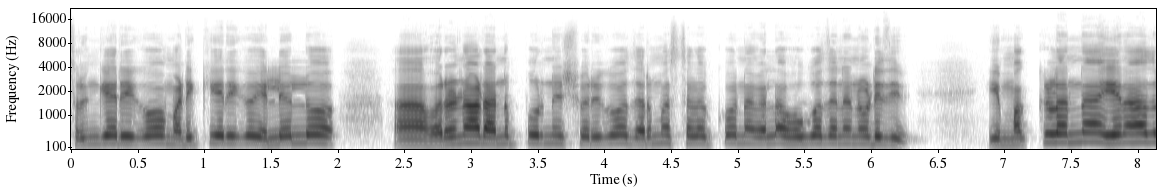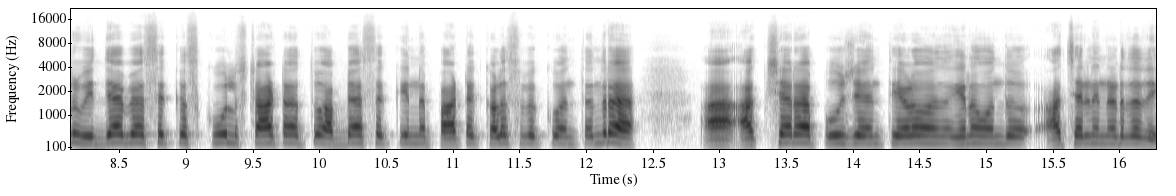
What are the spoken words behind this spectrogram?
ಶೃಂಗೇರಿಗೋ, ಮಡಿಕೇರಿಗೋ, ಎಲ್ಲೆಲ್ಲೋ ಹೊರನಾಡು ಅನ್ನಪೂರ್ಣೇಶ್ವರಿಗೋ, ಧರ್ಮಸ್ಥಳಕ್ಕೋ ನಾವೆಲ್ಲ ಹೋಗೋದನ್ನ ನೋಡಿದ್ದೀವಿ ಈ ಮಕ್ಕಳನ್ನ ಏನಾದರೂ ವಿದ್ಯಾಭ್ಯಾಸಕ್ಕೆ ಸ್ಕೂಲ್ ಸ್ಟಾರ್ಟ್ ಆಯ್ತು, ಅಭ್ಯಾಸಕ್ಕೆ ಇನ್ನು ಪಾಠಕ್ಕೆ ಕಳಿಸ್ಬೇಕು ಅಂತಂದ್ರೆ ಆ ಅಕ್ಷರ ಪೂಜೆ ಅಂತ ಹೇಳೋ ಏನೋ ಒಂದು ಆಚರಣೆ ನಡೆದದೆ.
